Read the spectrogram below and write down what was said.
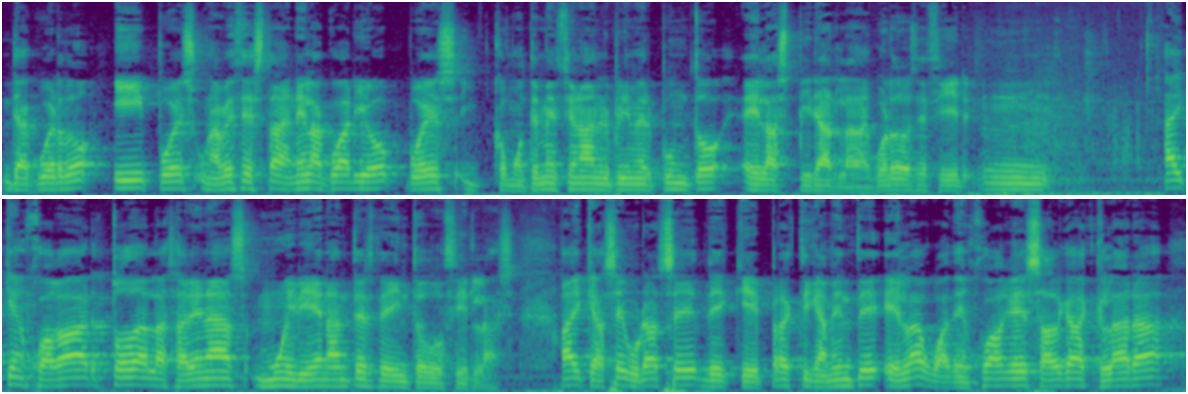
¿de acuerdo? Y pues una vez está en el acuario, pues como te he mencionado en el primer punto, el aspirarla, ¿de acuerdo? Es decir, mm, hay que enjuagar todas las arenas muy bien antes de introducirlas. Hay que asegurarse de que prácticamente el agua de enjuague salga clara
